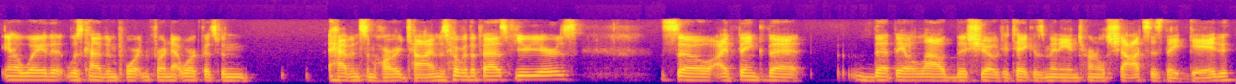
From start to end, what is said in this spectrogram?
in a way that was kind of important for a network that's been having some hard times over the past few years. So I think that that they allowed this show to take as many internal shots as they did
